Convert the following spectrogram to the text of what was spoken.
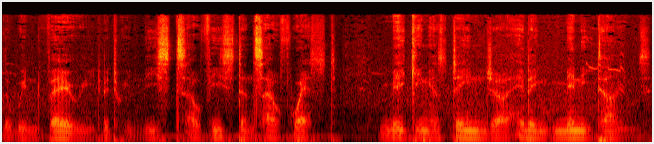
the wind varied between east, southeast, and southwest, making us danger heading many times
